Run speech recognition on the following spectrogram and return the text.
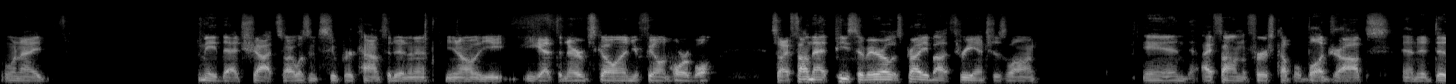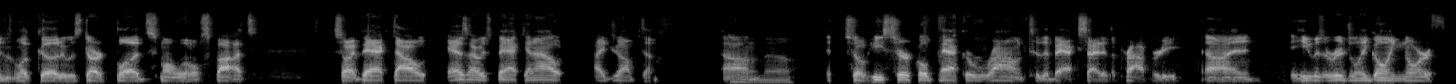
when I made that shot. So I wasn't super confident in it. You know, you, you got the nerves going, you're feeling horrible. So I found that piece of arrow. It was probably about three inches long. And I found the first couple blood drops and it didn't look good. It was dark blood, small little spots. So I backed out. As I was backing out, I jumped him. Oh, um, oh, no. So he circled back around to the back side of the property. Uh, and he was originally going north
